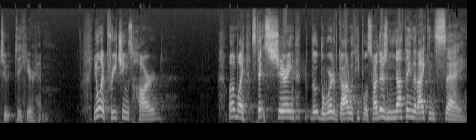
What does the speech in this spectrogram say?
To, to hear him. You know why preaching's hard? Well, sharing the, the word of God with people is hard? There's nothing that I can say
